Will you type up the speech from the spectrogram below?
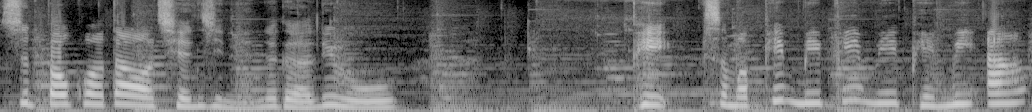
是包括到前几年那个，例如 P 什么 Pick Me Pick Me Pick Me Up，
